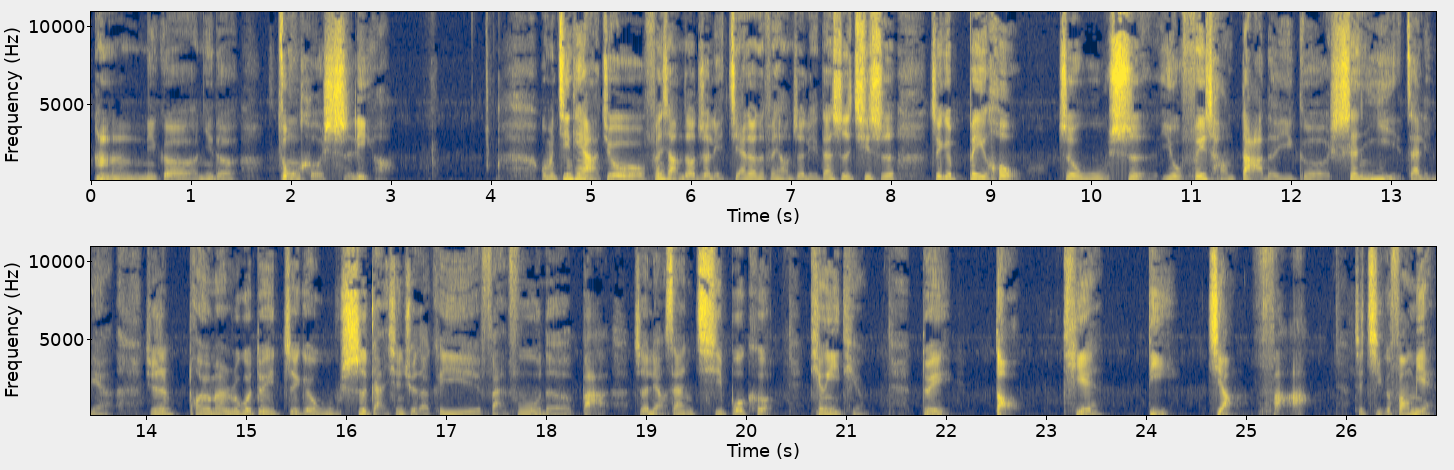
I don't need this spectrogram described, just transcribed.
那个你的综合实力啊。我们今天啊就分享到这里，简短的分享这里。但是其实这个背后。这武士有非常大的一个深意在里面。其实，朋友们如果对这个武士感兴趣的，可以反复的把这两三期播客听一听，对道、天、地、将、法这几个方面，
